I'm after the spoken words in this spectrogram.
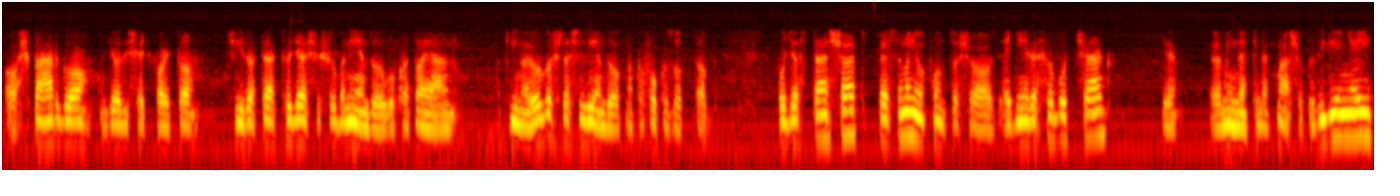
a spárga, ugye az is egyfajta csíra, tehát hogy elsősorban ilyen dolgokat ajánl a kínai orvoslás, az ilyen dolgoknak a fokozottabb fogyasztását. Persze nagyon fontos az egyénre szabadság, ugye mindenkinek mások az igényei,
